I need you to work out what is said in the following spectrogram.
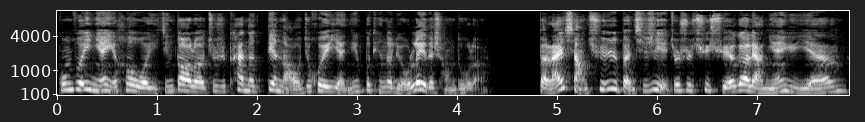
工作一年以后，我已经到了就是看着电脑我就会眼睛不停的流泪的程度了。本来想去日本，其实也就是去学个两年语言，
